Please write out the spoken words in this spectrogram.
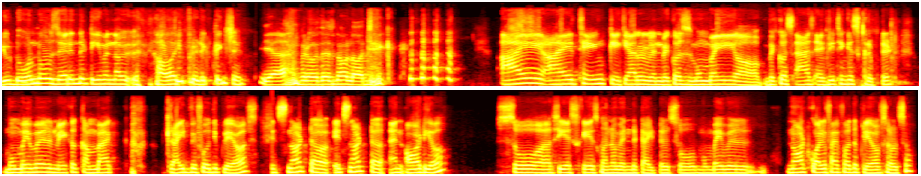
You don't know who's there in the team, and now how are you predicting shit? Yeah, bro, there's no logic. I I think KKR will win because Mumbai uh, because as everything is scripted, Mumbai will make a comeback right before the playoffs. It's not uh, it's not uh, an odd year, so uh, CSK is gonna win the title. So Mumbai will not qualify for the playoffs also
